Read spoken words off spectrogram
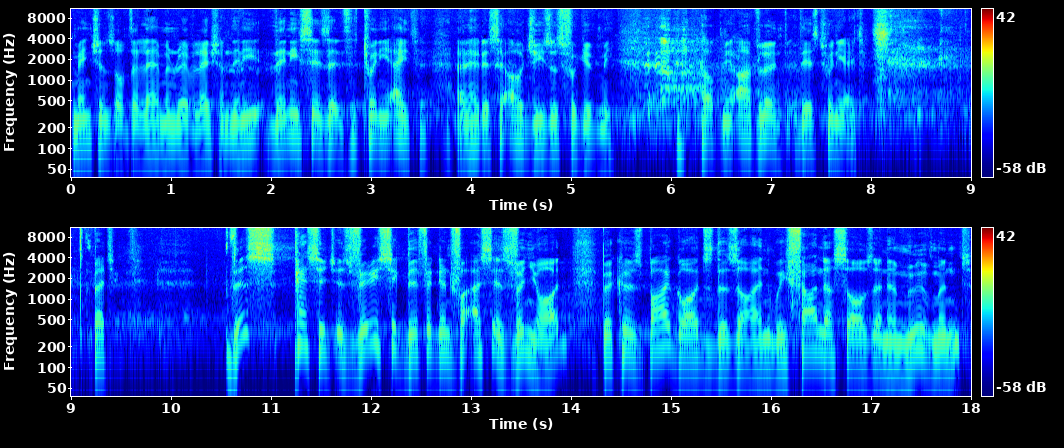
mentions of the Lamb in Revelation. Then he, then he says it's 28, and I had to say, Oh, Jesus, forgive me. Help me. I've learned there's 28. But this passage is very significant for us as Vineyard because by God's design, we found ourselves in a movement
